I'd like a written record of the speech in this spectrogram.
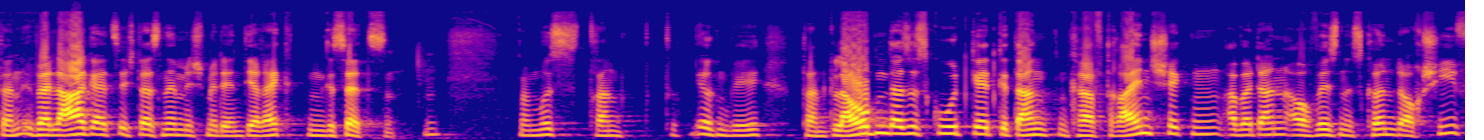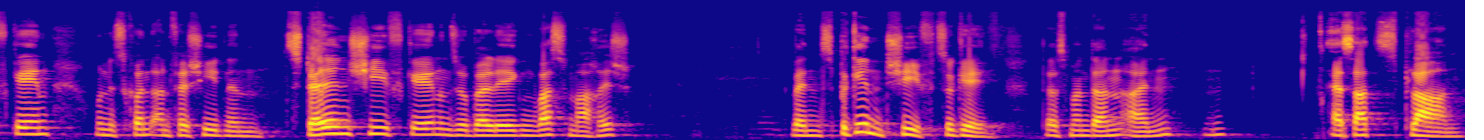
Dann überlagert sich das nämlich mit den direkten Gesetzen. Man muss dran, irgendwie dran glauben, dass es gut geht, Gedankenkraft reinschicken, aber dann auch wissen, es könnte auch schief gehen und es könnte an verschiedenen Stellen schief gehen und so überlegen, was mache ich, wenn es beginnt schief zu gehen, dass man dann einen hm, Ersatzplan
